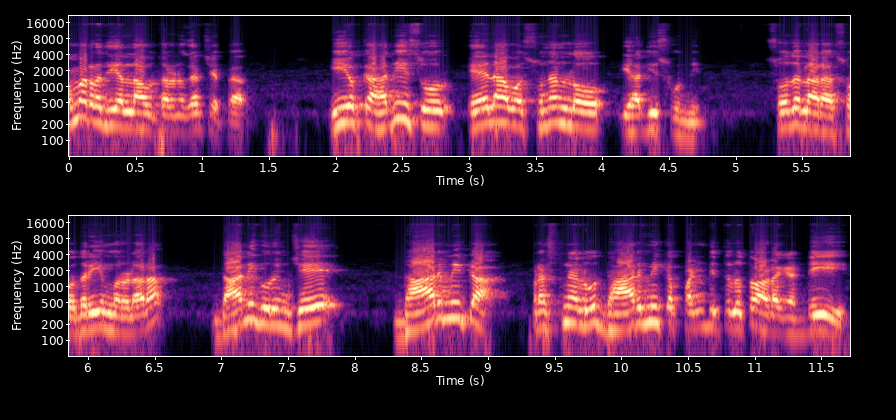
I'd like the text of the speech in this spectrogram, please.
ఉమర్ రది అల్లాహు తాలను గారు చెప్పారు. ఈ యొక్క హదీసు ఏలావ సునంలో ఈ హదీసు ఉంది. సోదరులారా సోదరీమనులారా దాని గురించే ధార్మిక ప్రశ్నలు ధార్మిక పండితులతో అడగండి.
